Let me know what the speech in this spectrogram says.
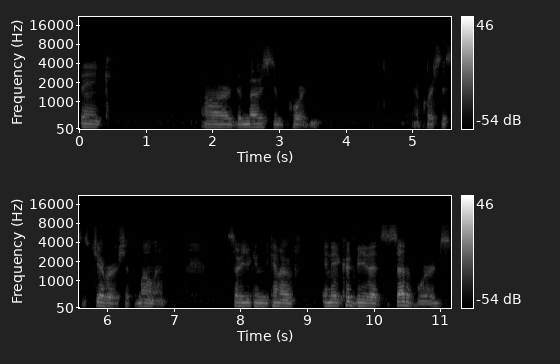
think are the most important. Of course this is gibberish at the moment. So you can kind of, and it could be that it's a set of words,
